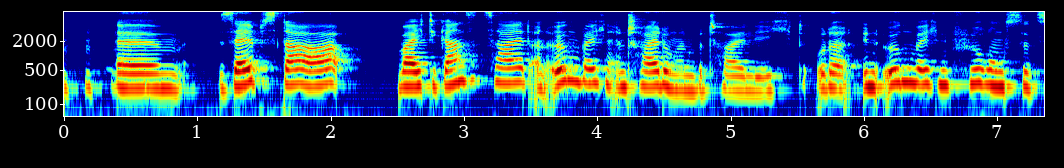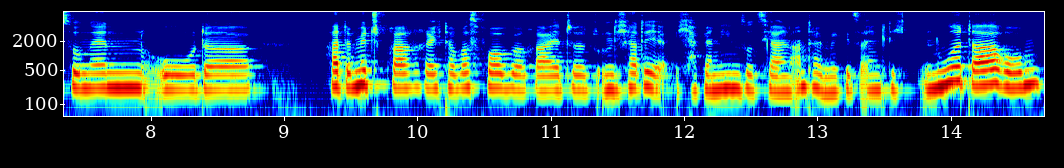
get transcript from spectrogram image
ähm, selbst da war ich die ganze Zeit an irgendwelchen Entscheidungen beteiligt oder in irgendwelchen Führungssitzungen oder hatte Mitspracherecht, habe was vorbereitet und ich hatte, ich habe ja nie einen sozialen Anteil. Mir geht es eigentlich nur darum,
